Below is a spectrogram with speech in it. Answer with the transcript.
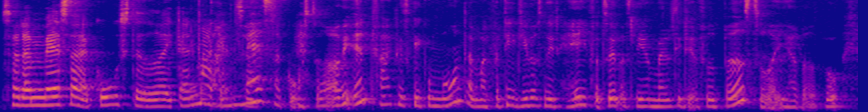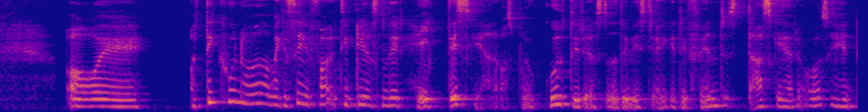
Så der er masser af gode steder i Danmark. der er altså. masser af gode steder. Og vi endte faktisk i Godmorgen Danmark, fordi de var sådan et, hey, fortæl os lige om alle de der fede badesteder, I har været på. Og, øh, og det kunne noget, og man kan se, at folk de bliver sådan lidt, hey, det skal jeg da også prøve. Gud, det der sted, det vidste jeg ikke, at det fandtes. Der skal jeg da også hen.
